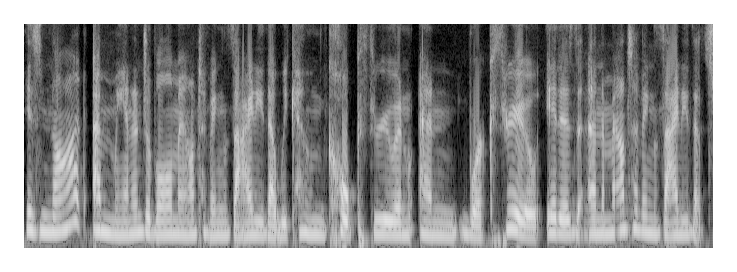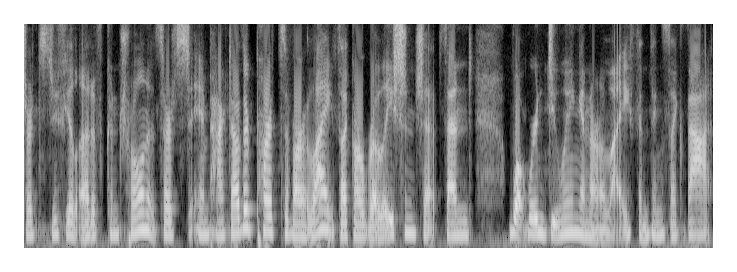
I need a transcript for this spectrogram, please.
is not a manageable amount of anxiety that we can cope through and, and work through. It is mm-hmm. an amount of anxiety that starts to feel out of control and it starts to impact other parts of our life, like our relationships and what we're doing in our life and things like that.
